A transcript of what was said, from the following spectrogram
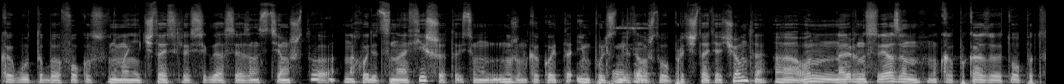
как будто бы фокус внимания читателя всегда связан с тем, что находится на афише, то есть ему нужен какой-то импульс для uh-huh. того, чтобы прочитать о чем-то, а он, наверное, связан, ну, как показывает опыт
